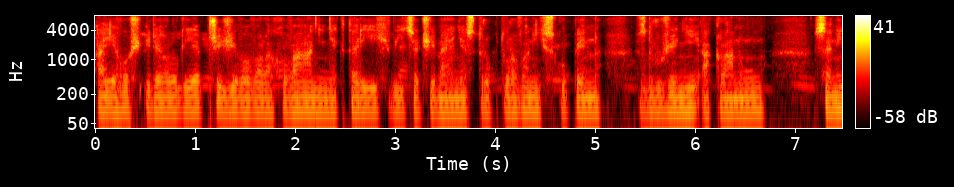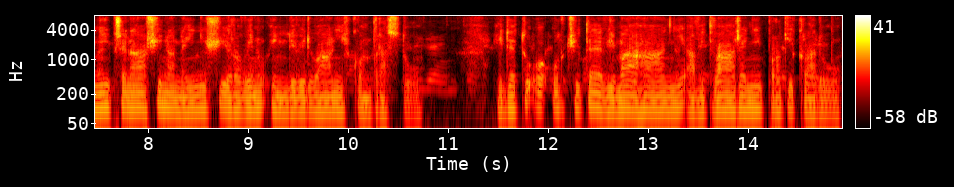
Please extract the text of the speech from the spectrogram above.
a jehož ideologie přiživovala chování některých více či méně strukturovaných skupin, združení a klanů, se nyní přenáší na nejnižší rovinu individuálních kontrastů. Jde tu o určité vymáhání a vytváření protikladů,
